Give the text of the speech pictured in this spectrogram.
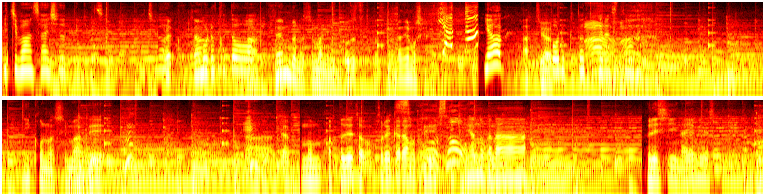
一番最初って気がするうかボルクトあ、全部の島に一個ずつとかそんな感じもしかして。いやあ、違う。ボルクトってベラストだ二個の島で。あーじゃあこのアップデートはこれからも定期的にやるのかな。嬉しい悩みですね。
